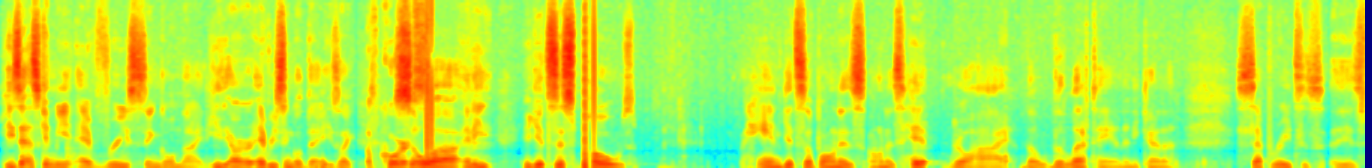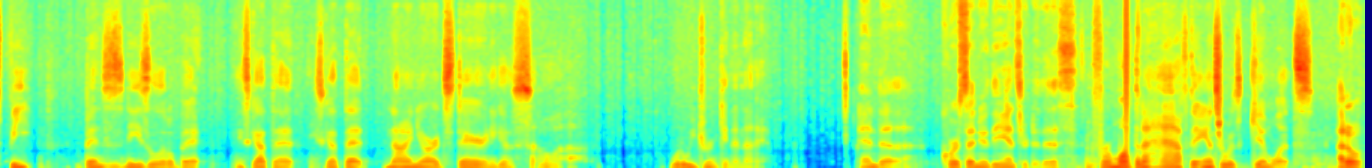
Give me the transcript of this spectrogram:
He's asking me every single night. He or every single day. He's like, Of course. So, uh, and he he gets this pose. Hand gets up on his on his hip real high, the the left hand, and he kind of separates his his feet, bends his knees a little bit. He's got that he's got that nine yard stare, and he goes, "So, uh, what are we drinking tonight?" and uh, of course I knew the answer to this. And for a month and a half, the answer was gimlets. I don't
